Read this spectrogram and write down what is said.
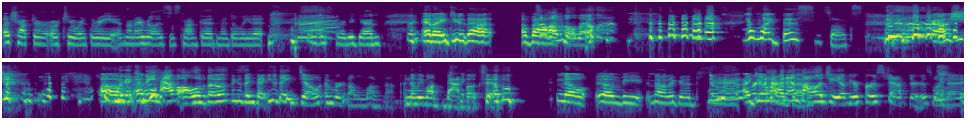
a chapter or two or three and then I realize it's not good and I delete it and I start again. And I do that about so humble though. I'm like, this sucks. Crash. oh my um, god, can we then... have all of those? Because I bet you they don't, and we're gonna love them. And then we want that book too. No, it'll be not a good scenario. We're gonna have, have an anthology of your first chapters one day.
